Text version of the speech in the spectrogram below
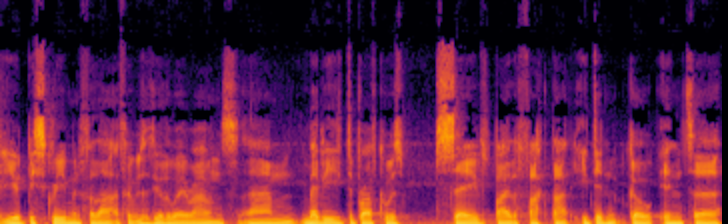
you'd be screaming for that if it was the other way around. Um, maybe Dubravka was saved by the fact that he didn't go into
